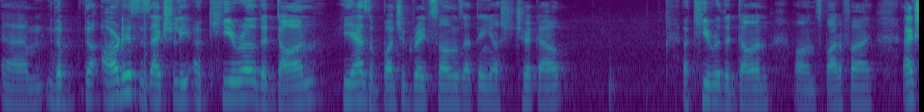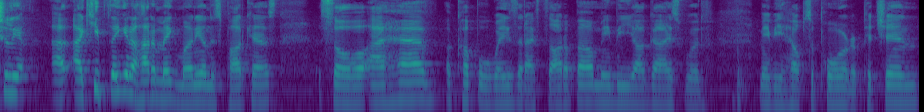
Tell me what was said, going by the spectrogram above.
Um, the the artist is actually akira the don. He has a bunch of great songs i think y'all should check out Akira the Don on Spotify. Actually, I, I keep thinking of how to make money on this podcast. So I have a couple ways that I thought about. Maybe y'all guys would maybe help support or pitch in.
